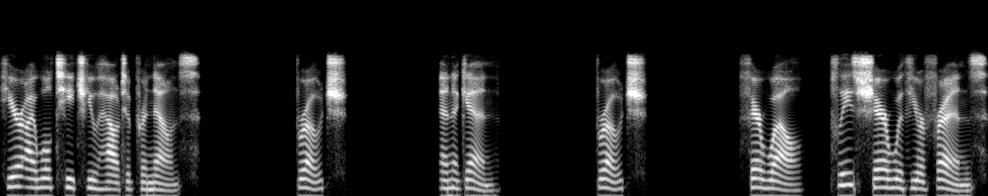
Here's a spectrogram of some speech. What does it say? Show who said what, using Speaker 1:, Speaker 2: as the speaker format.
Speaker 1: Here I will teach you how to pronounce brooch. And again. Brooch. Farewell, please share with your friends.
